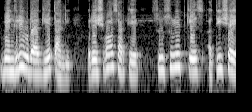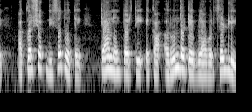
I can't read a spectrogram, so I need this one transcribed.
भिंगरी उड्या घेत आली. रेशमासारखे सुळसुळीत केस अतिशय आकर्षक दिसत होते. त्यानंतर ती एका अरुंद टेबलावर चढली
